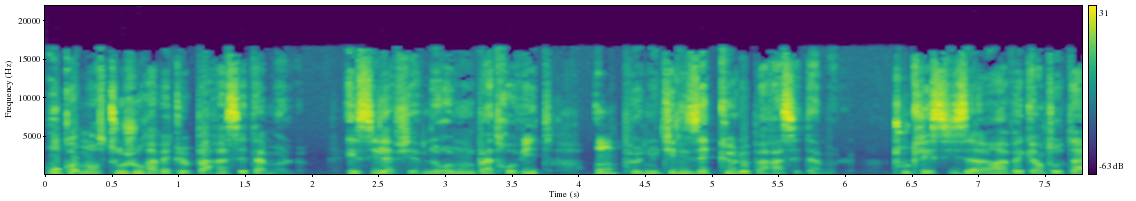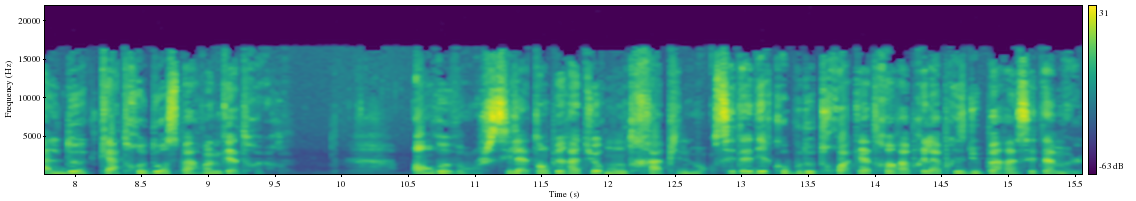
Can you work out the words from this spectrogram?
On commence toujours avec le paracétamol. Et si la fièvre ne remonte pas trop vite, on peut n'utiliser que le paracétamol, toutes les 6 heures avec un total de 4 doses par 24 heures. En revanche, si la température monte rapidement, c'est-à-dire qu'au bout de 3-4 heures après la prise du paracétamol,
